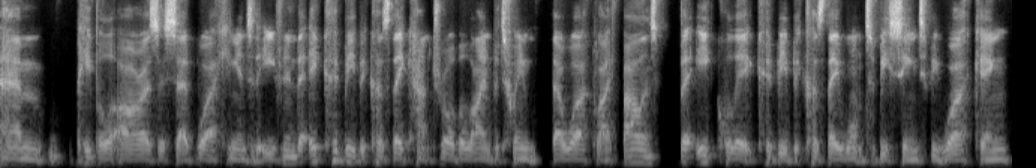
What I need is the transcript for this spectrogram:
um, people are, as I said, working into the evening. It could be because they can't draw the line between their work-life balance, but equally it could be because they want to be seen to be working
